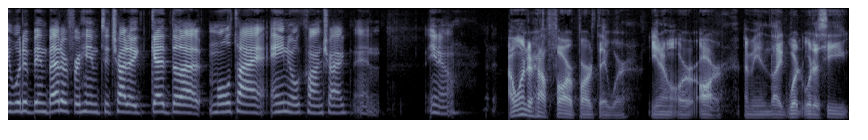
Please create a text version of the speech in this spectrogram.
it would have been better for him to try to get the multi-annual contract and you know I wonder how far apart they were, you know, or are. I mean, like, what what is he?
